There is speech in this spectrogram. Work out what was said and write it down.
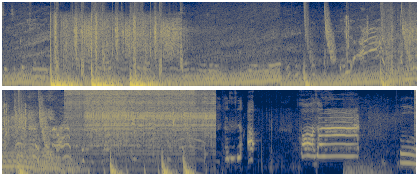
것을 직급처럼 어, 사랑! 어.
